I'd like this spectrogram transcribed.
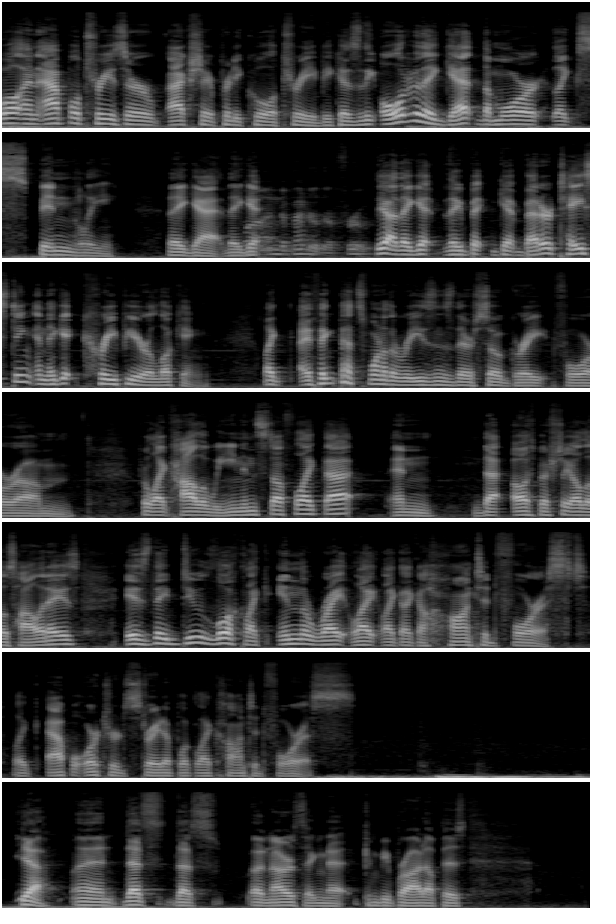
Well, and apple trees are actually a pretty cool tree because the older they get, the more like spindly they get. They well, get and the better their fruit. Yeah, they get they be, get better tasting and they get creepier looking. Like I think that's one of the reasons they're so great for um for like Halloween and stuff like that and that especially all those holidays is they do look like in the right light like like a haunted forest. Like apple orchards straight up look like haunted forests. Yeah, and that's that's another thing that can be brought up is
